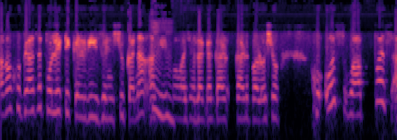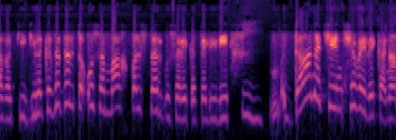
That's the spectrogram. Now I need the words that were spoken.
هغه خو بیا څه پولیټیکل ریزن شو کنه هغه په وجه لگا ګړ بړو شو خو اوس واپس هغه کیږي. لکه زه دلته اوس ما خپل سترګو سره کتلې دي. دا نه چین شوی دی کنه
